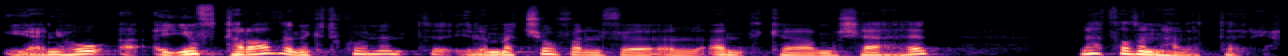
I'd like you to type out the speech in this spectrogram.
يعني هو يفترض إنك تكون أنت لما تشوف أنت كمشاهد لا تظن هذا التاريخ.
